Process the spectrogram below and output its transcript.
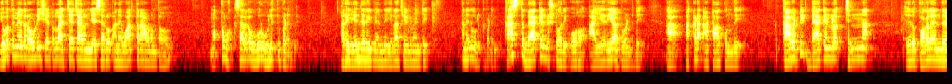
యువత మీద రౌడీ షీటర్లు అత్యాచారం చేశారు అనే వార్త రావడంతో మొత్తం ఒక్కసారిగా ఊరు ఉలిక్కిపడింది. అరే ఏం జరిగిపోయింది? ఇలా చేయడం ఏంటి? అనేది ఉలిక్కిపడింది. కాస్త బ్యాక్ అండ్ స్టోరీ ఓహో ఆ ఏరియా అటువంటిది అక్కడ ఆ టాక్ ఉంది. కాబట్టి బ్యాక్ ఎండ్లో చిన్న ఏదో పొగలేందే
